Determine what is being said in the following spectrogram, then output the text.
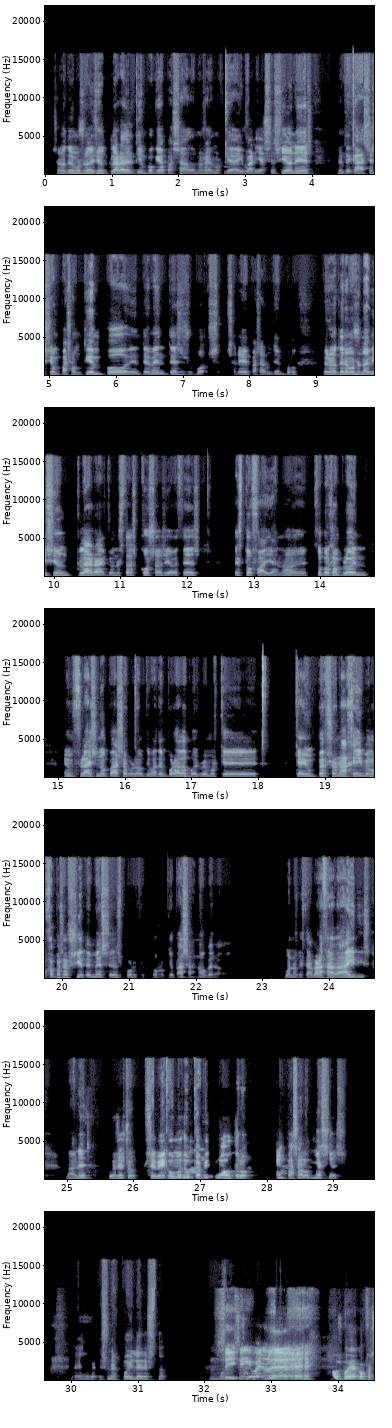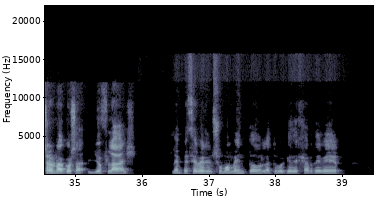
O sea, no tenemos una visión clara del tiempo que ha pasado. ¿no? Sabemos que hay Mm. varias sesiones, entre cada sesión pasa un tiempo, evidentemente, se, supo- se debe pasar un tiempo, pero no tenemos una visión clara con estas cosas y a veces esto falla, ¿no? Eh, Esto, por ejemplo, en, en Flash no pasa, pero en la última temporada pues vemos que, que hay un personaje y vemos que ha pasado siete meses porque, por lo que pasa, ¿no? Pero bueno, que está embarazada Iris, ¿vale? Pues eso, se ve como de un capítulo a otro han pasado los meses. Eh, ¿Es un spoiler esto? Sí. Sí, bueno. Eh, Os voy a confesar una cosa. Yo Flash la empecé a ver en su momento, la tuve que dejar de ver.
